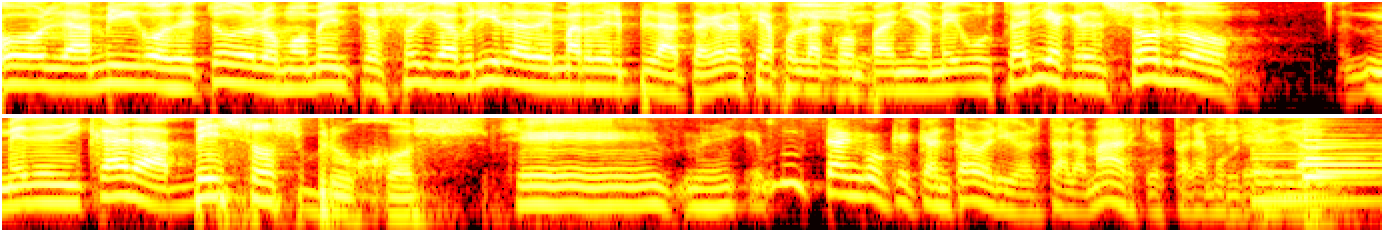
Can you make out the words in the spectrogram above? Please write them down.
Hola amigos de todos los momentos, soy Gabriela de Mar del Plata, gracias por la Mire. compañía. Me gustaría que el sordo me dedicara besos brujos. Sí, un tango que cantaba Libertad Lamarque para Sí, mujeres. señor.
